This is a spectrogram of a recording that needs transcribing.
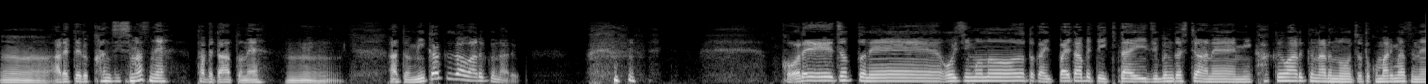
うん、荒れてる感じしますね。食べた後ね。うん。あと味覚が悪くなる。これ、ちょっとね、美味しいものとかいっぱい食べていきたい自分としてはね、味覚悪くなるのちょっと困りますね。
